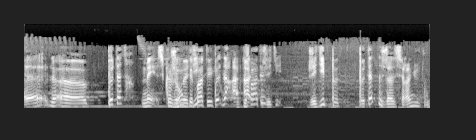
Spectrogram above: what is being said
Euh, euh, peut-être, mais ce que je Donc, me dis. pas athée. Pe- non, ah, t'es ah, pas athée. j'ai dit, j'ai dit peut, peut-être, je sais rien du tout.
